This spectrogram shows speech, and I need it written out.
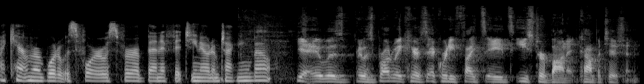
I can't remember what it was for. It was for a benefit. Do you know what I'm talking about? Yeah, it was it was Broadway Cares Equity Fights AIDS Easter Bonnet competition.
